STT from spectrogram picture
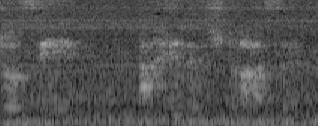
Chaussee, Achillesstraße.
